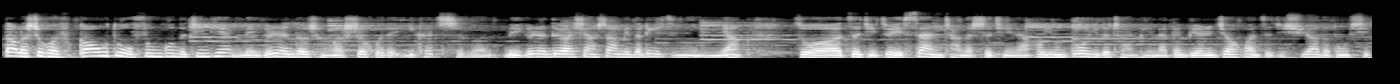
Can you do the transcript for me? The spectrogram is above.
到了社会高度分工的今天，每个人都成了社会的一颗齿轮，每个人都要像上面的例子你一样，做自己最擅长的事情，然后用多余的产品来跟别人交换自己需要的东西。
